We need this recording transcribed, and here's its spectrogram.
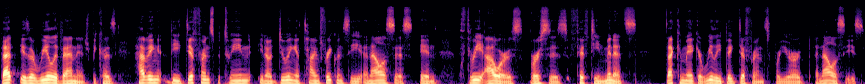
That is a real advantage because having the difference between, you know, doing a time frequency analysis in 3 hours versus 15 minutes, that can make a really big difference for your analyses.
